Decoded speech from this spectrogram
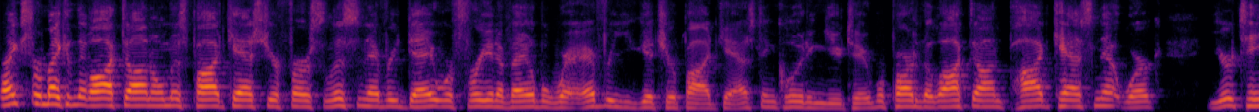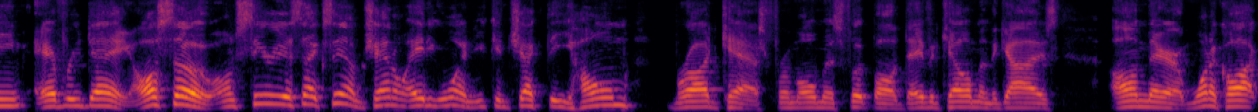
Thanks for making the Locked On Ole Miss podcast your first listen every day. We're free and available wherever you get your podcast, including YouTube. We're part of the Locked On Podcast Network, your team every day. Also on SiriusXM channel 81, you can check the home broadcast from Ole Miss football. David Kellum and the guys on there at one o'clock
